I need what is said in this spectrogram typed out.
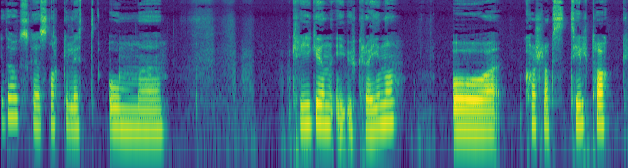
I dag skal jeg snakke litt om eh, krigen i Ukraina og hva slags tiltak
